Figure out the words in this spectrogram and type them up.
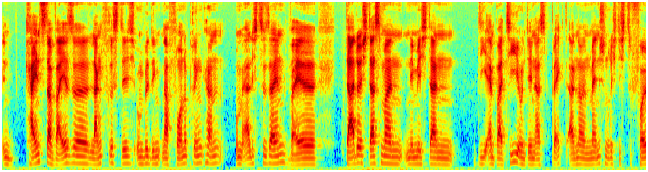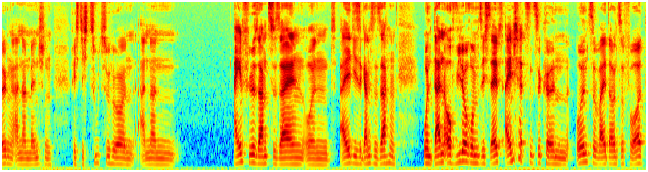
in keinster Weise langfristig unbedingt nach vorne bringen kann, um ehrlich zu sein, weil dadurch, dass man nämlich dann die Empathie und den Aspekt, anderen Menschen richtig zu folgen, anderen Menschen richtig zuzuhören, anderen einfühlsam zu sein und all diese ganzen Sachen, und dann auch wiederum sich selbst einschätzen zu können und so weiter und so fort.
